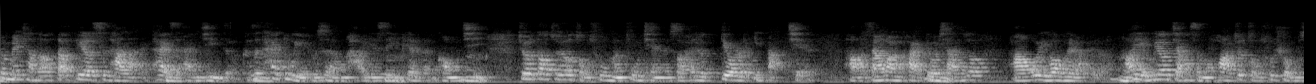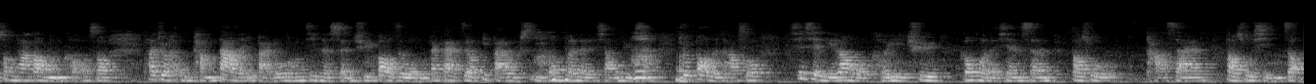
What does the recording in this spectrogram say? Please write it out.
就没想到到第二次他来，他也是安静的，可是态度也不是很好，也是一片冷空气，就到最后走出门付钱的时候，他就丢了一把钱。好，三万块丢下来，说好，我以后会来了，然后也没有讲什么话，就走出去。我们送他到门口的时候，他就很庞大的一百多公斤的身躯，抱着我们大概只有一百五十一公分的小女生，就抱着他说，谢谢你让我可以去跟我的先生到处。爬山，到处行走，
